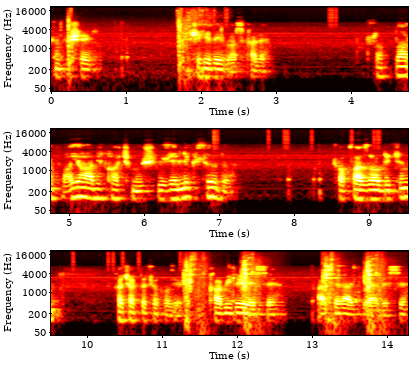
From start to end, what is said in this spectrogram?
Çünkü şey şehir değil burası kale. Tutsaklar bayağı bir kaçmış. 150 küsürdü. Çok fazla olduğu için kaçak da çok oluyor. Kabile üyesi, Kayseri piyadesi,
